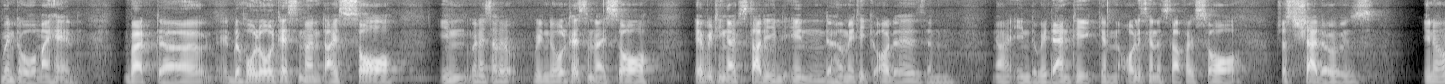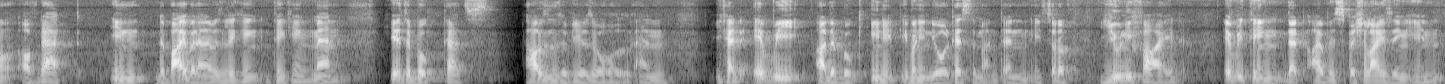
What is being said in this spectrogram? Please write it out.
went over my head. But uh, the whole Old Testament, I saw in when I started reading the Old Testament, I saw everything I'd studied in the Hermetic orders and uh, in the Vedantic and all this kind of stuff. I saw just shadows, you know, of that in the Bible, and I was looking, thinking, man, here's a book that's thousands of years old, and it had every other book in it, even in the Old Testament, and it sort of unified everything that I was specializing in.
